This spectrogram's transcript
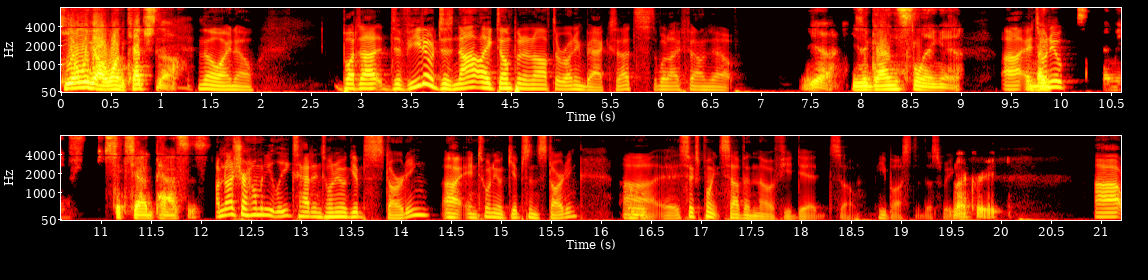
He only got one catch though. No, I know, but uh, DeVito does not like dumping it off the running backs. That's what I found out. Yeah, he's a gunslinger. Uh, Antonio, I mean, six yard passes. I'm not sure how many leagues had Antonio Gibbs starting. Uh, Antonio Gibson starting. Mm. Uh, six point seven though, if you did, so he busted this week. Not great. Uh,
